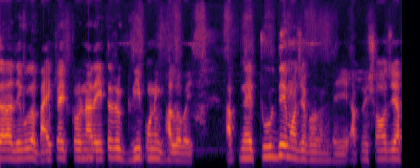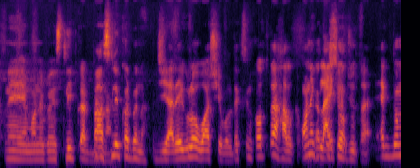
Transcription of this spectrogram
যারা রেগুলার বাইক রাইড করেন আর এটারও গ্রিপ অনেক ভালো ভাই। আপনি ট্যুর দিয়ে মজা পাবেন ভাই। আপনি সহজে আপনি মনে করেন স্লিপ কাটবেন না। স্লিপ করবে না জি আর এগুলো ওয়াশেবল দেখছেন কতটা হালকা অনেক লাইটের জুতা। একদম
